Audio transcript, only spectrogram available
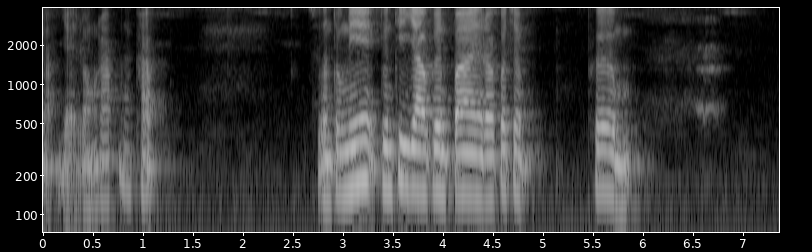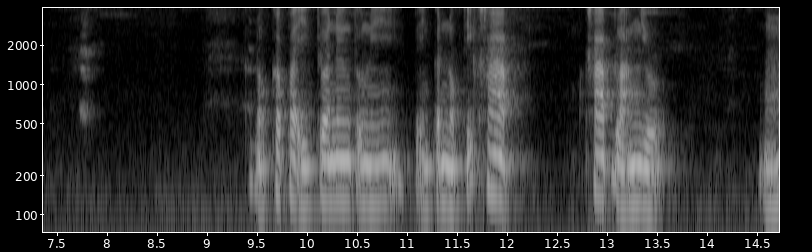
กาบใหญ่รองรับนะครับ ส่วนตรงนี้พื้นที่ยาวเกินไปเราก็จะเพิ่มกนกเข้าไปอีกตัวหนึ่งตรงนี้เป็นกนกที่คาบคาบหลังอยู่นะ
